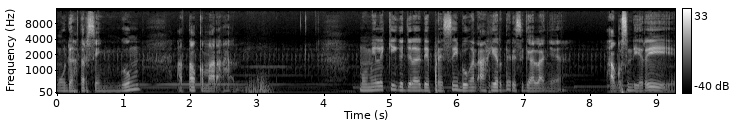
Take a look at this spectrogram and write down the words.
mudah tersinggung, atau kemarahan. Memiliki gejala depresi bukan akhir dari segalanya. Aku sendiri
